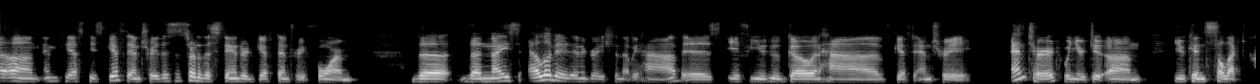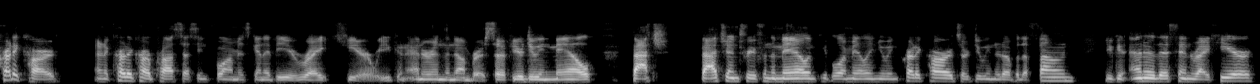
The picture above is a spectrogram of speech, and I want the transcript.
um, NPSP's gift entry, this is sort of the standard gift entry form. The, the nice Elevate integration that we have is if you go and have gift entry entered when you're do um, you can select credit card and a credit card processing form is going to be right here where you can enter in the number. So if you're doing mail batch batch entry from the mail and people are mailing you in credit cards or doing it over the phone, you can enter this in right here.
